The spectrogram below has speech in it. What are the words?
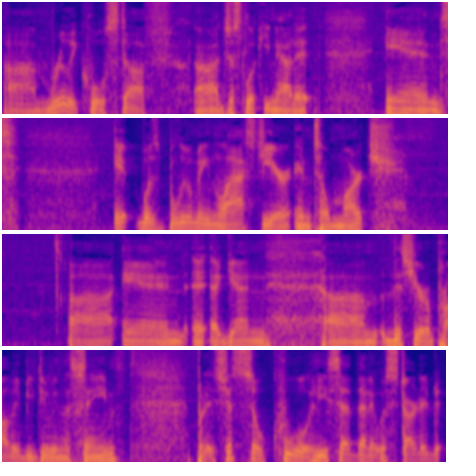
Um, really cool stuff. Uh, just looking at it, and it was blooming last year until March. Uh, and again, um, this year it'll probably be doing the same. But it's just so cool. He said that it was started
